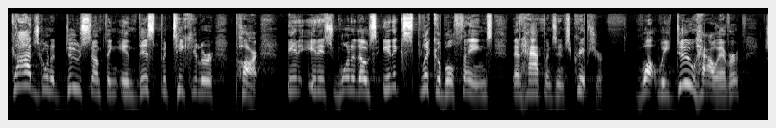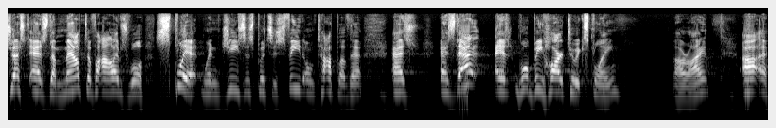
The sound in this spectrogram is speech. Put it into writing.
God's going to do something in this particular part. It, it is one of those inexplicable things that happens in Scripture. What we do, however, just as the Mount of Olives will split when Jesus puts his feet on top of that, as, as that as will be hard to explain, all right? Uh,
